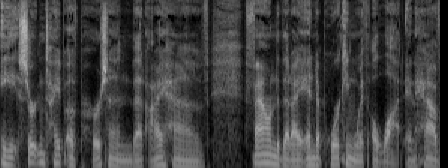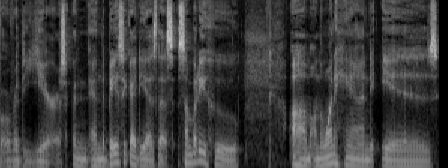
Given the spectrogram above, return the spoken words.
a certain type of person that I have found that I end up working with a lot and have over the years. And and the basic idea is this somebody who um, on the one hand is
